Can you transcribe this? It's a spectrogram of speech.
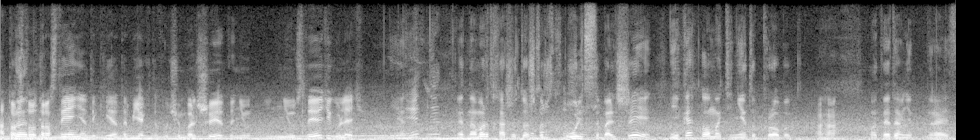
А то, Ну, что вот расстояния такие от объектов очень большие, это не, не устаете гулять? нет. Нет, нет. Это наоборот хорошо, то, что улицы большие, не как в Алмате нету пробок. Ага, Вот это мне нравится.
